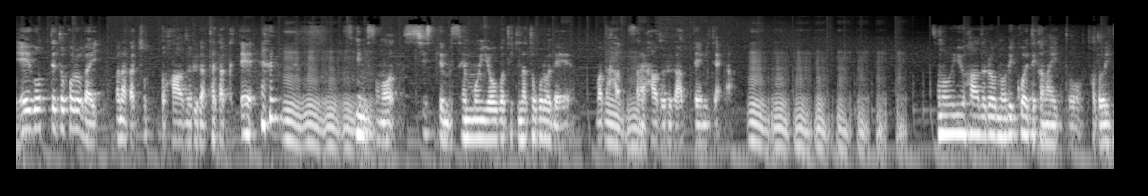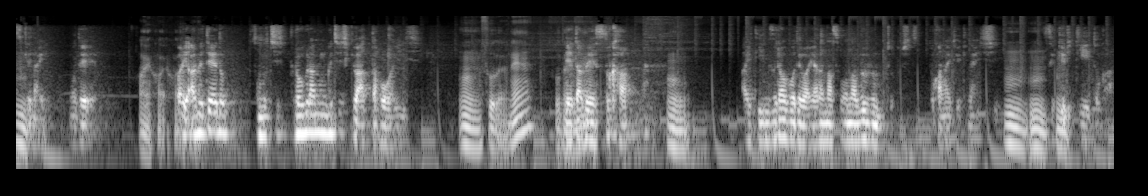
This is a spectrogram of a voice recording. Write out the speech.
英語ってところが、なんかちょっとハードルが高くて、次にそのシステム専門用語的なところで、またさらにハードルがあって、みたいな。そういうハードルを乗り越えていかないとたどり着けないので、やっぱりある程度、そのプログラミング知識はあった方がいいし。うん、そうだよね。よねデータベースとか、うん、ITINS ラボではやらなそうな部分もちょっと知っておかないといけないし、うんうん、うん。セキュリティとか、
